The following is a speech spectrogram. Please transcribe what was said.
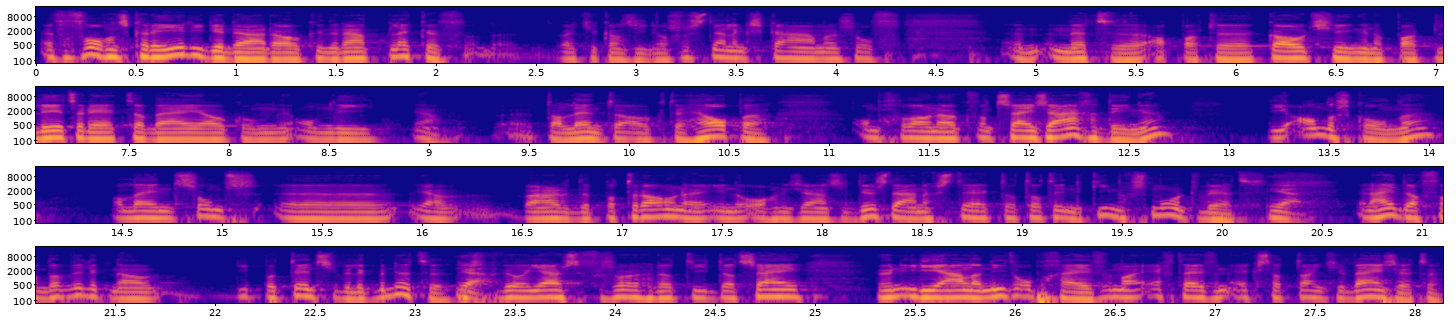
En vervolgens creëerde hij daar ook inderdaad plekken, eh, wat je kan zien als versnellingskamers of met aparte coaching, een apart leertraject daarbij ook om, om die ja, talenten ook te helpen. Om gewoon ook, want zij zagen dingen die anders konden. Alleen soms eh, ja, waren de patronen in de organisatie dusdanig sterk dat dat in de kiem gesmoord werd. Ja, En hij dacht van, dat wil ik nou, die potentie wil ik benutten. Dus Ja. ik wil juist ervoor zorgen dat, die, dat zij hun idealen niet opgeven, maar echt even een extra tandje bijzetten.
